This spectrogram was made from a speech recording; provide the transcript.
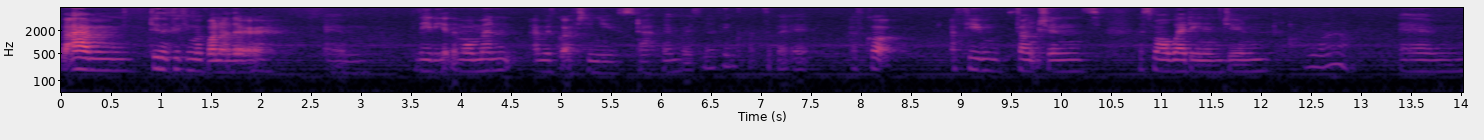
but I'm doing the cooking with one other um, lady at the moment, and we've got a few new staff members, and I think that's about it. I've got a few functions, a small wedding in June, Oh wow. um,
